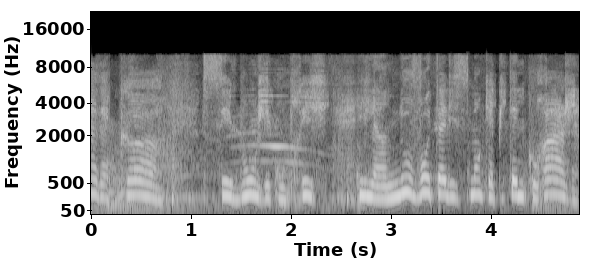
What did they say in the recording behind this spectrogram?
Ah, d'accord. C'est bon, j'ai compris. Il a un nouveau talisman, Capitaine Courage.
